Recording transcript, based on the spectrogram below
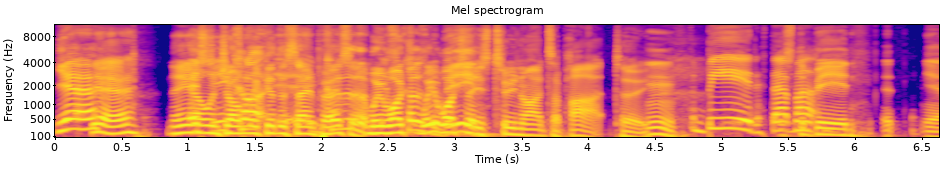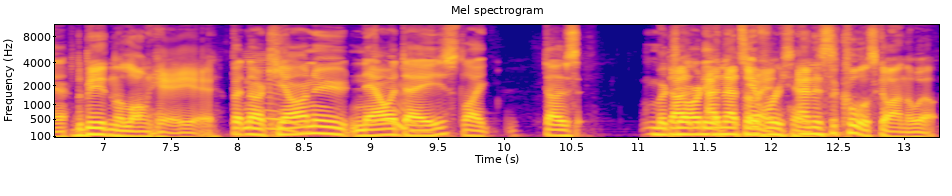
Yeah. Yeah, Neo It's- and you John Wick can't- are the same because of person. the- we it's watched. of We the watched beard. these two nights apart too. Mm. The beard. That It's the mu- beard. It- yeah. The beard and the long hair. Yeah, But no, mm. Keanu nowadays mm. like does majority That- of and that's what I mean. everything. And it's the coolest guy in the world.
